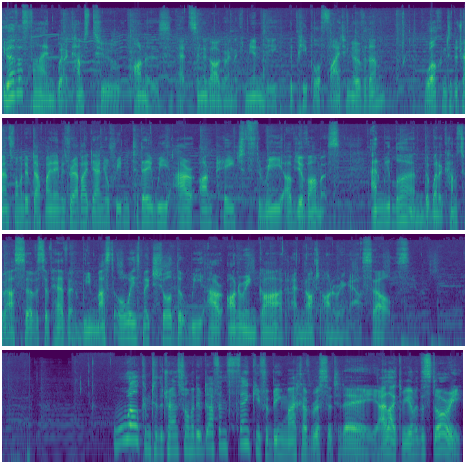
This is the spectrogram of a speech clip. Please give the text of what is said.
Do you ever find when it comes to honors at synagogue or in the community, the people are fighting over them? Welcome to the Transformative Daf. My name is Rabbi Daniel Friedman. Today we are on page 3 of Yevamos. And we learn that when it comes to our service of heaven, we must always make sure that we are honoring God and not honoring ourselves. Welcome to the Transformative Daf, and thank you for being my Chavrusa today. I like to begin with the story.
